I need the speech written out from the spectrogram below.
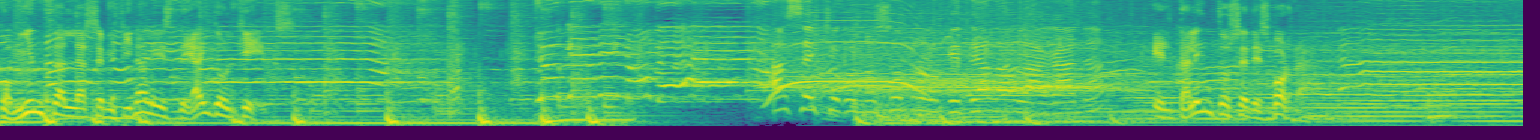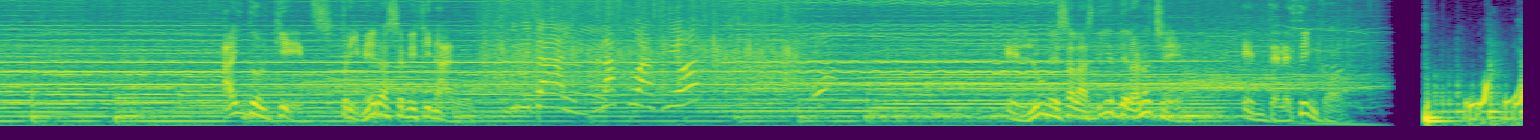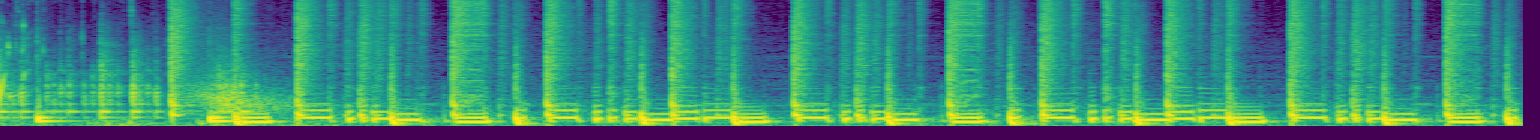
Comienzan las semifinales de Idol Kids. Has hecho con nosotros lo que te ha dado la gana. El talento se desborda. Idol Kids, primera semifinal. Brutal. La actuación. El lunes a las 10 de la noche en Telecinco.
